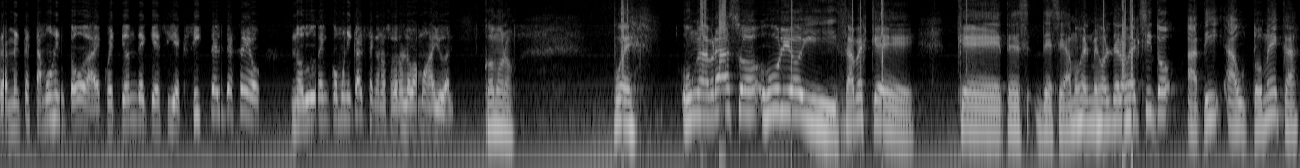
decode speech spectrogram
realmente estamos en toda, es cuestión de que si existe el deseo, no duden en comunicarse que nosotros lo vamos a ayudar. ¿Cómo no? Pues un abrazo Julio y sabes que que te deseamos el mejor de los éxitos a ti, Automeca,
